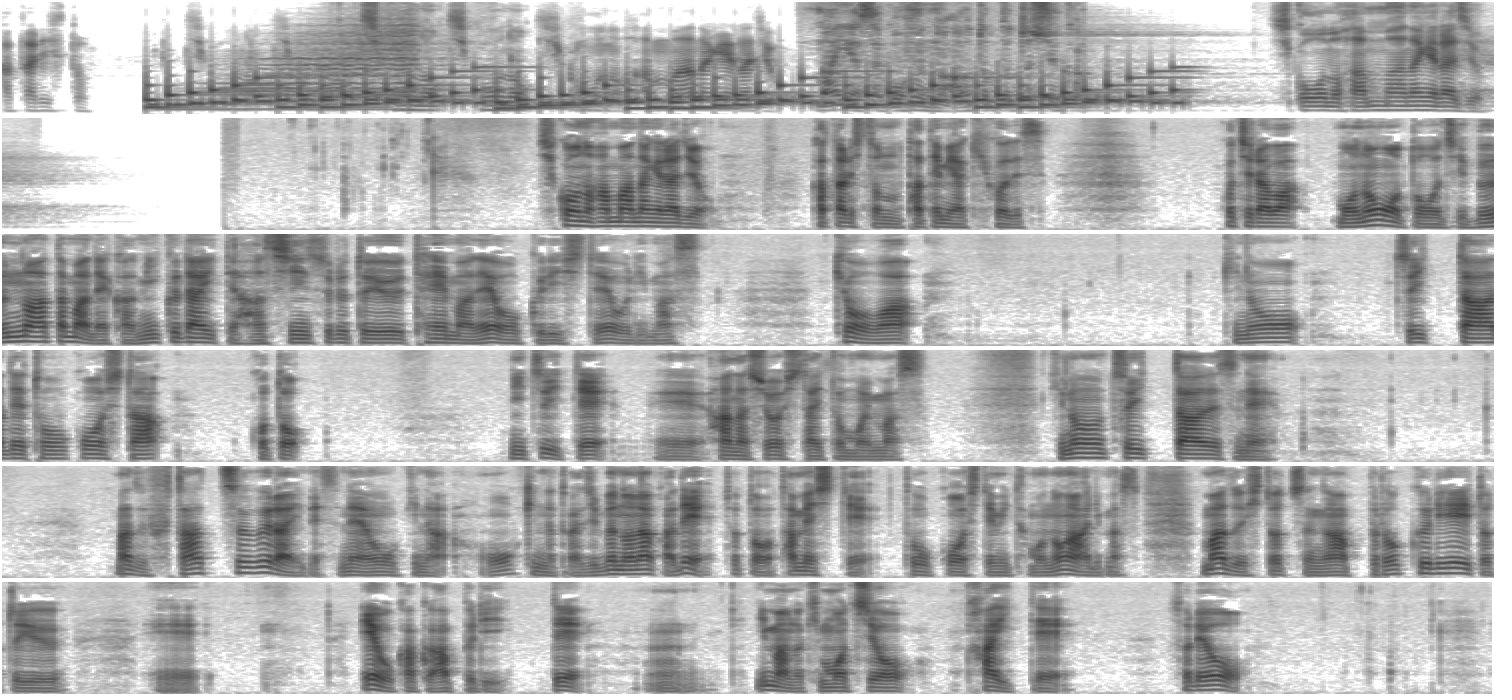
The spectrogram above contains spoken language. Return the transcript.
カタリスト。思考の思考の思考の思考のハンマー投げラジオ。毎朝5分のアウトプット週間。思考のハンマー投げラジオ。思考のハンマー投げラジオ。カタリストの立見明彦です。こちらは物事を自分の頭で噛み砕いて発信するというテーマでお送りしております。今日は昨日ツイッターで投稿したことについて、えー、話をしたいと思います。昨日のツイッターですね。まず2つぐらいですね。大きな大きなとか自分の中でちょっと試して投稿してみたものがあります。まず1つがプロクリエイトという、えー、絵を描くアプリで、うん、今の気持ちを書いてそれを、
